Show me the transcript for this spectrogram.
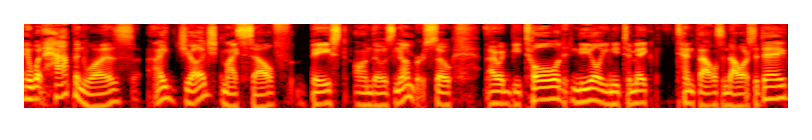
And what happened was I judged myself based on those numbers. So I would be told Neal, you need to make $10,000 a day.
